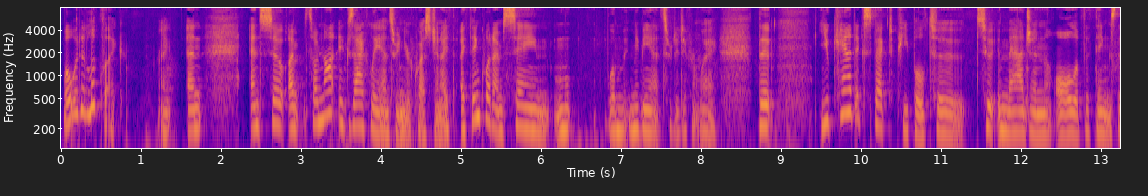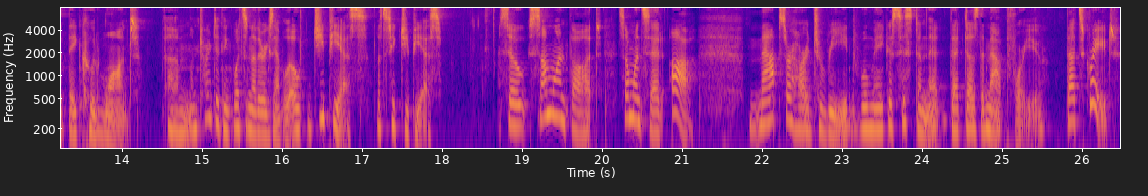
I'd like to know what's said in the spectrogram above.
What would it look like? Right? And and so I'm so I'm not exactly answering your question. I, I think what I'm saying well, maybe answered a different way. That you can't expect people to to imagine all of the things that they could want. Um, I'm trying to think. What's another example? Oh, GPS. Let's take GPS. So someone thought, someone said, ah, maps are hard to read. We'll make a system that that does the map for you. That's great.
